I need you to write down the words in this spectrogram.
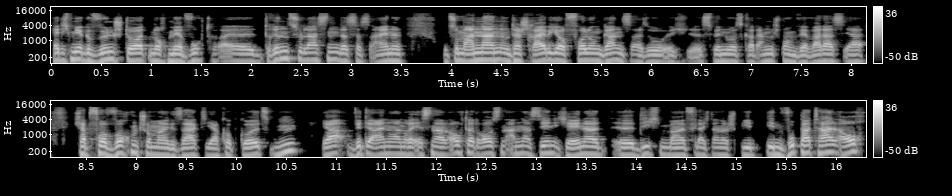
hätte ich mir gewünscht, dort noch mehr Wucht äh, drin zu lassen. Das ist das eine. Und zum anderen unterschreibe ich auch voll und ganz. Also, ich, Sven, du hast gerade angesprochen, wer war das? Ja, ich habe vor Wochen schon mal gesagt, Jakob Golz, hm, ja, wird der eine oder andere Essener auch da draußen anders sehen. Ich erinnere äh, dich mal vielleicht an das Spiel in Wuppertal auch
